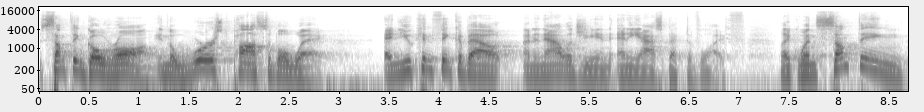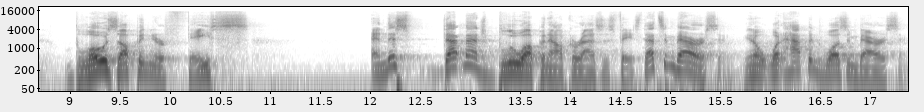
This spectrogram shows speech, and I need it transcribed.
something go wrong in the worst possible way, and you can think about an analogy in any aspect of life. Like when something blows up in your face, and this that match blew up in Alcaraz's face. That's embarrassing. You know, what happened was embarrassing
